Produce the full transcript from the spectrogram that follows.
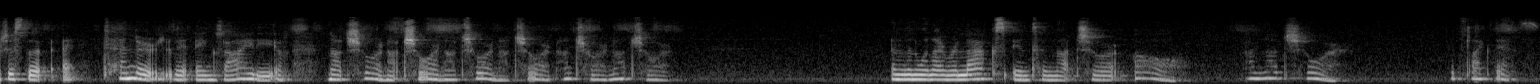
Just the tender, the anxiety of not sure, not sure, not sure, not sure, not sure, not sure. And then when I relax into not sure, oh, I'm not sure. It's like this.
